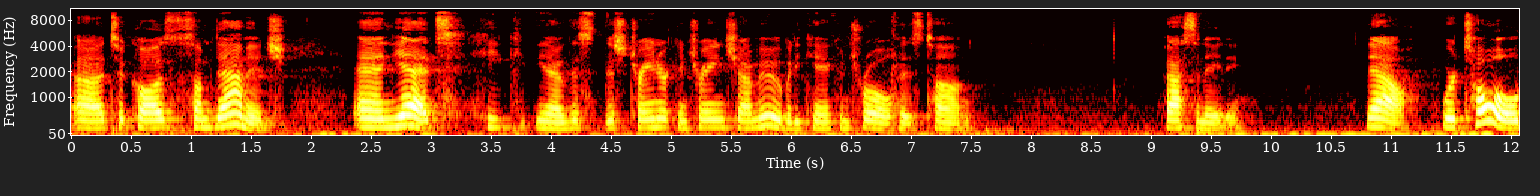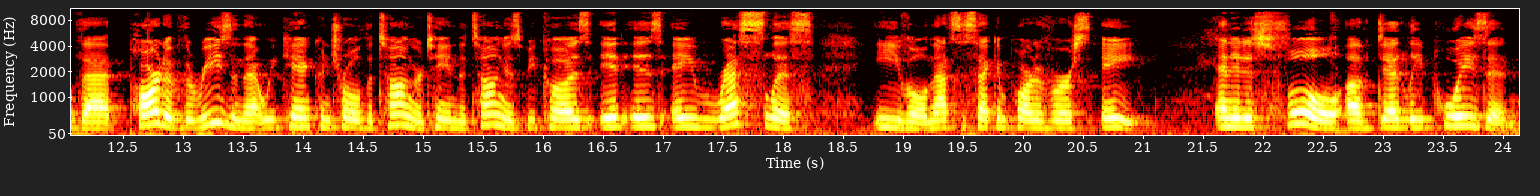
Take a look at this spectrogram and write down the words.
uh, to cause some damage, and yet he you know this this trainer can train Shamu, but he can't control his tongue. Fascinating. Now, we're told that part of the reason that we can't control the tongue or tame the tongue is because it is a restless evil. And that's the second part of verse 8. And it is full of deadly poison.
